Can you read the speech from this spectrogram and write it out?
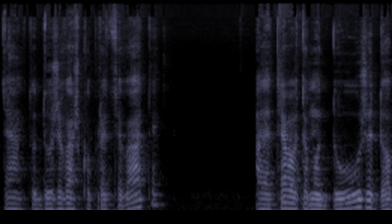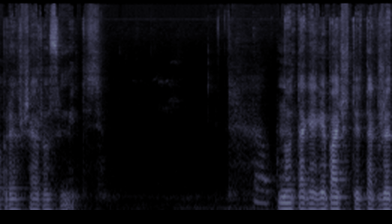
Так, тут дуже важко працювати, але треба в тому дуже добре вже розумітися. Добре. Ну, так як я бачу, ти так вже,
